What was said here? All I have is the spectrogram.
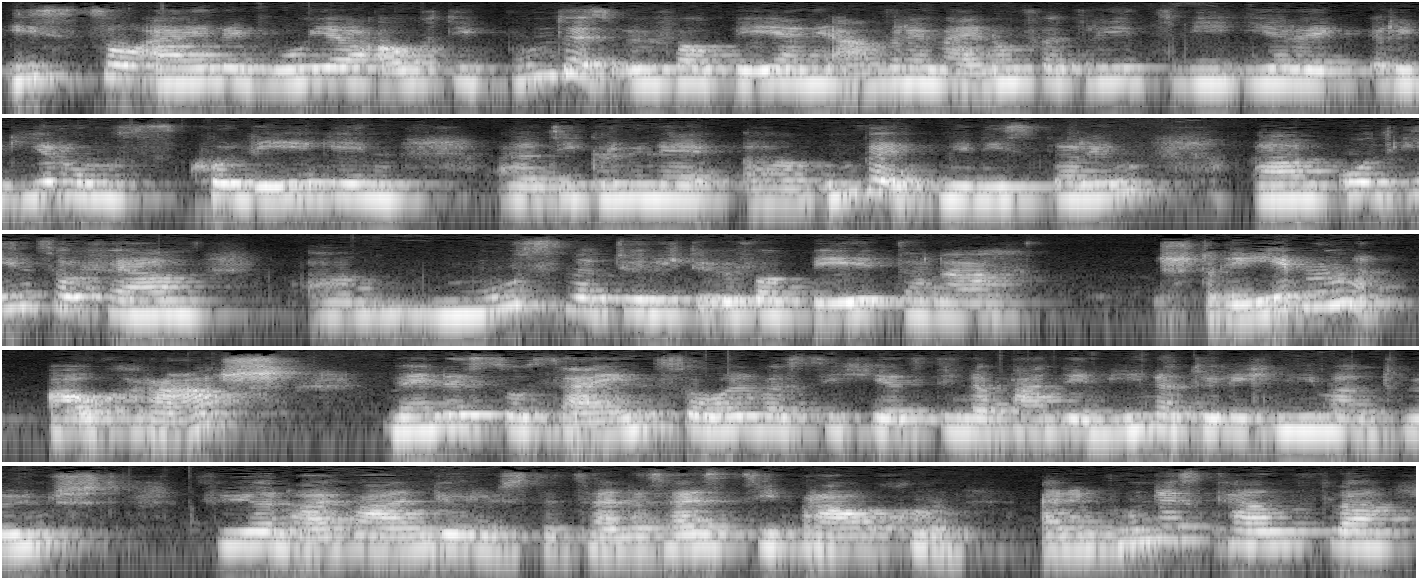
ist so eine, wo ja auch die Bundes-ÖVP eine andere Meinung vertritt wie ihre Regierungskollegin, äh, die grüne äh, Umweltministerin. Ähm, und insofern ähm, muss natürlich die ÖVP danach streben, auch rasch, wenn es so sein soll, was sich jetzt in der Pandemie natürlich niemand wünscht, für Neuwahlen gerüstet sein. Das heißt, sie brauchen einen Bundeskanzler,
